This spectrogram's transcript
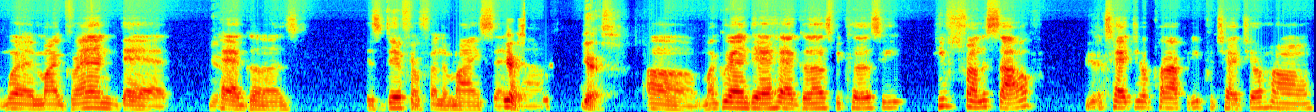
when my granddad yeah. had guns is different from the mindset yes. now. Yes. Um, my granddad had guns because he he was from the south. Yeah. Protect your property, protect your home.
